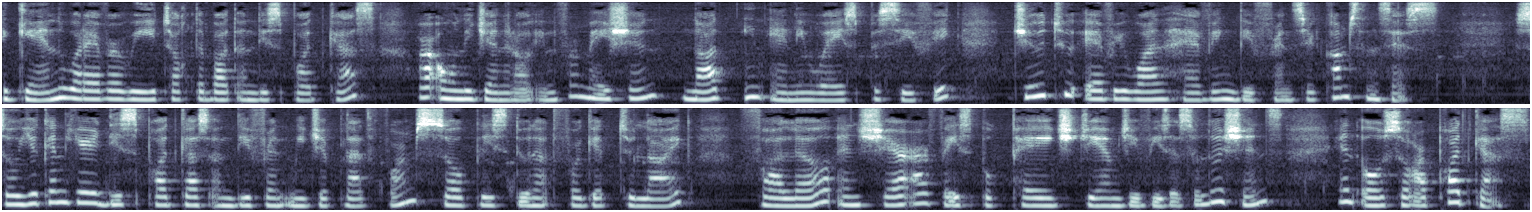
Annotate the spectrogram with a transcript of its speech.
Again, whatever we talked about on this podcast are only general information, not in any way specific, due to everyone having different circumstances. So you can hear this podcast on different media platforms, so please do not forget to like, follow, and share our Facebook page, GMG Visa Solutions, and also our podcast.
